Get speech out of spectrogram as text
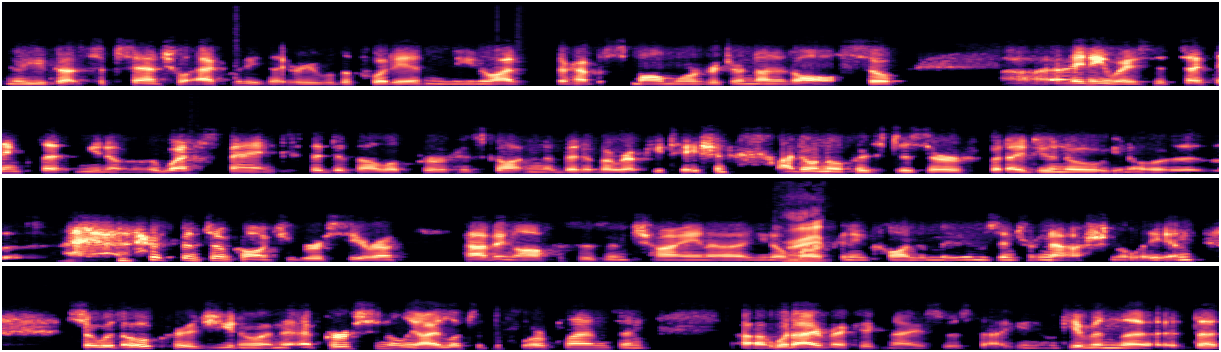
you know, you've got substantial equity that you're able to put in and, you know, either have a small mortgage or none at all. So, uh, anyways, it's I think that you know the Westbank, the developer, has gotten a bit of a reputation. I don't know if it's deserved, but I do know you know there's been some controversy around having offices in China, you know, right. marketing condominiums internationally, and so with Oakridge, you know, and uh, personally, I looked at the floor plans and. Uh, what I recognized was that, you know, given the, the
